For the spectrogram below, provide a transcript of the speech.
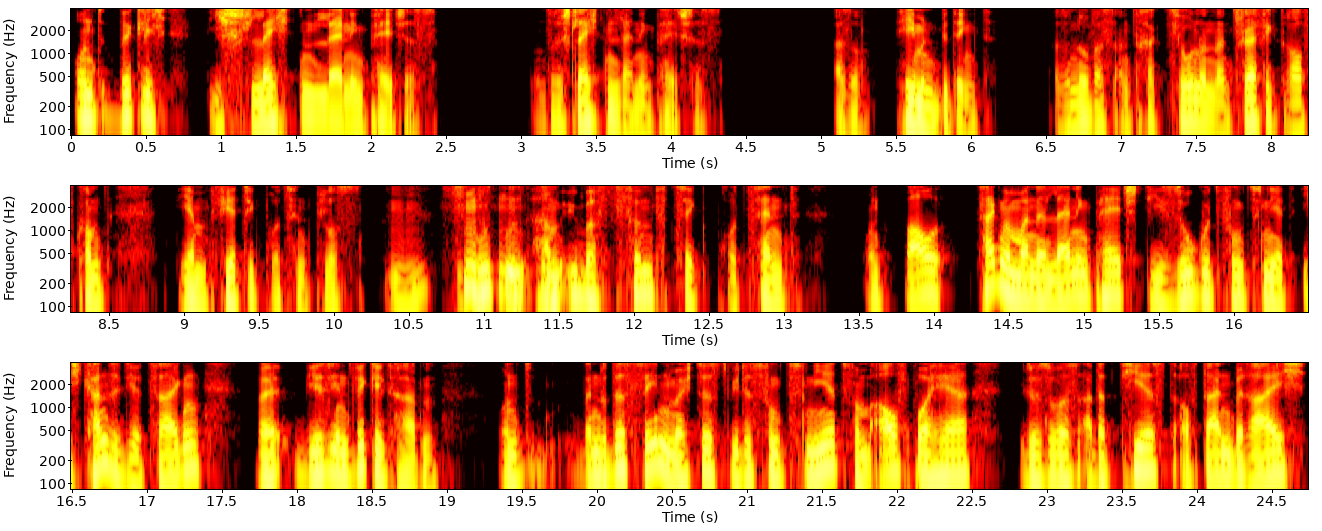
und wirklich die schlechten Landingpages, unsere schlechten Landingpages, also themenbedingt, also nur was an Traktion und an Traffic draufkommt, die haben 40% plus. Mhm. Die guten haben über 50%. Und bau, zeig mir mal eine Landingpage, die so gut funktioniert. Ich kann sie dir zeigen, weil wir sie entwickelt haben. Und wenn du das sehen möchtest, wie das funktioniert vom Aufbau her, wie du sowas adaptierst auf deinen Bereich,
